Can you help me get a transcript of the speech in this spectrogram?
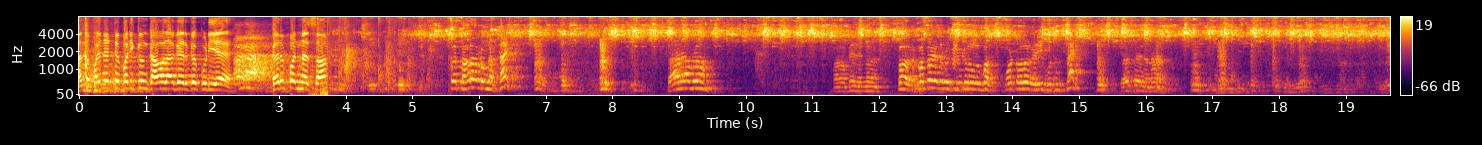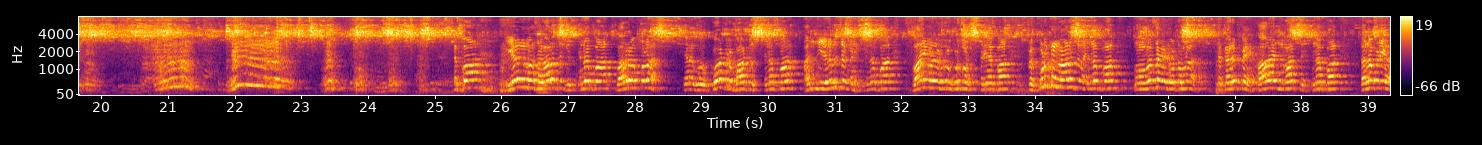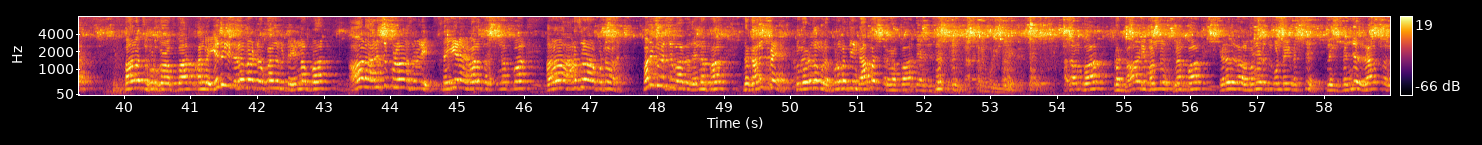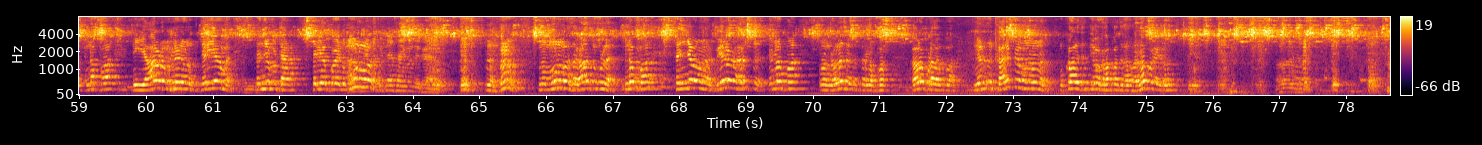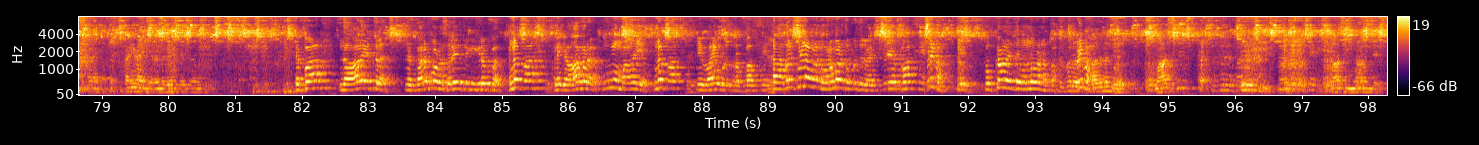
அந்த பதினெட்டு படிக்கும் காவலாக இருக்கக்கூடிய கருப்பண்ண சாமி. விவசாயத்தை பற்றி போட்டோலாம் கறி போட்டு. விவசாயம் எப்பா ஏழு மாச காலத்துக்கு என்னப்பா வர்றப்பலாம் எனக்கு ஒரு குவார்டர் பாட்டில் என்னப்பா? அஞ்சு எலுமிச்சங்கனி என்னப்பா? வாய் இடத்துல கொடுக்கணும் சரியாப்பா? இப்போ கொடுக்கும் காலத்தில் என்னப்பா? உங்கள் விவசாய தோட்டம்ல இந்த கருப்பை ஆராய்ஞ்சு பார்த்து என்னப்பா? நல்லபடியா பால் கொடுக்கணும்ப்பா. அங்கே எதுக்கு நிலமாட்டில் உட்காந்துக்கிட்டு என்னப்பா? ஆளை அரிசிக்குள்ளான்னு சொல்லி செய்கிற வேலத்தில் என்னப்பா? அதனால அரசாங்கப்பட்டவன் படுக்க வச்சு பார்க்குறது என்னப்பா? இந்த கருப்பை அங்கே இருந்து உங்களை குடும்பத்தையும் காப்பாற்றுறேன்ப்பா அதான்ப்பா? இந்த காடி மண்ணு என்னப்பா? இடது கால மண் எடுத்து கொண்டு போய் வச்சு இன்னைக்கு செஞ்சது வேலை என்னப்பா? நீ யாரோட முன்னாடி உனக்கு தெரியாம செஞ்சு விட்டேன் சரியாப்பா இந்த மூணு மாசம் இந்த மூணு மாசம் காலத்துக்குள்ள என்னப்பா? செஞ்சவன வீரோட அறுத்து என்னப்பா? உனக்கு நல்ல செஞ்சு தரேன்ப்பா கவலைப்படாதப்பா. இங்கிருந்து கருப்பை மண்ணு முக்கால சத்தியமா காப்பாத்துறேன் என்னப்பா கேட்கணும் எப்பா இந்த ஆலயத்துல இந்த கருப்போட சிலையை தூக்கிக்கிறப்ப என்னப்பா இன்னைக்கு ஆகிற பூவும் மாலையும் என்னப்பா நீ வாங்கி கொடுத்துறப்பா நான் அதற்குள்ள உனக்கு வருமானத்தை கொடுத்துருவேன். சரியாப்பா? புரியுமா? முக்காலத்தை முன்னோரணப்பா புரியுமா? பதினஞ்சு மாசி மாசி மூணாம் தேதி.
